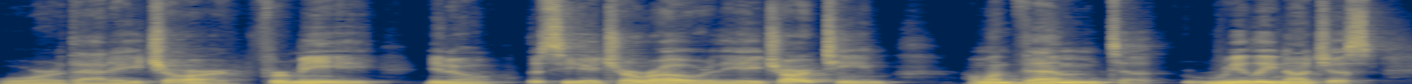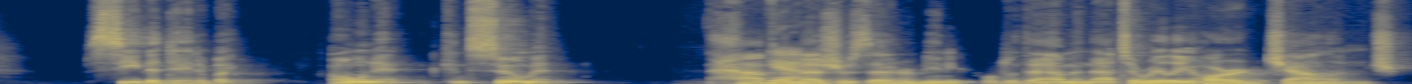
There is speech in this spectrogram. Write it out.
or that HR. For me, you know, the CHRO or the HR team, I want them to really not just see the data, but own it, consume it, have yeah. the measures that are meaningful to them. And that's a really hard challenge,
